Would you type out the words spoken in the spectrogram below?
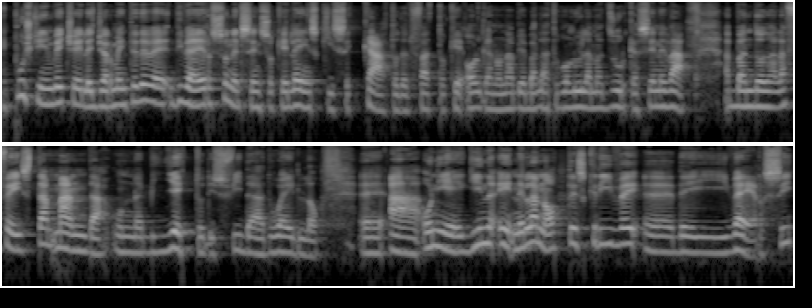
um, Pushkin invece è leggermente deve- diverso, nel senso che Lensky, seccato del fatto che Olga non abbia ballato con lui la mazurka, se ne va, abbandona la festa, manda un biglietto di sfida a duello eh, a Onieghin e nella notte scrive eh, dei versi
